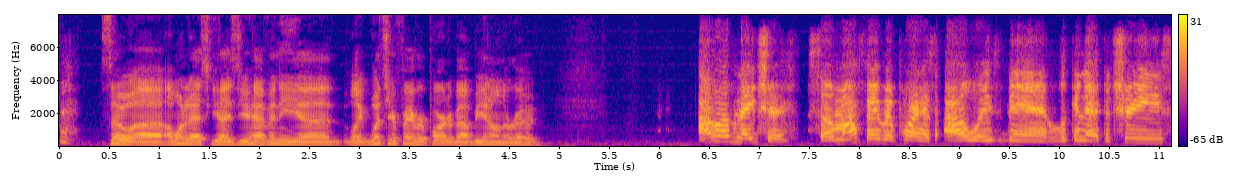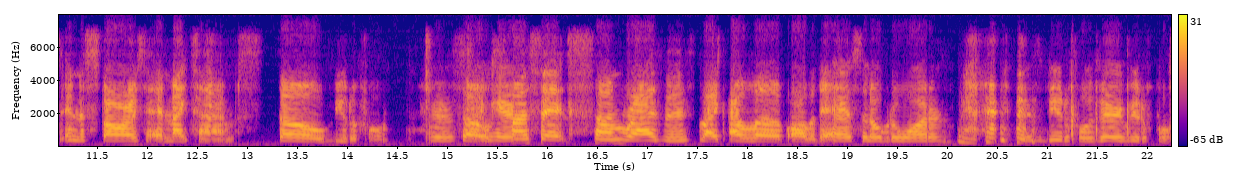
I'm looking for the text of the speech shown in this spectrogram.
So uh I wanted to ask you guys, do you have any uh like what's your favorite part about being on the road? I love nature. So my favorite part has always been looking at the trees and the stars at night times. So beautiful. Yeah, So sunsets, sunrises, like I love all of that. Passing over the water. It's beautiful. It's very beautiful.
